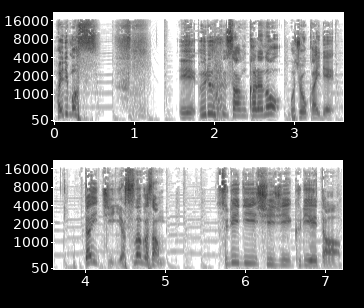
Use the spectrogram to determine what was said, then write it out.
入ります。えー、ウルフさんからのご紹介で、大地安永さん、3DCG クリエイター、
